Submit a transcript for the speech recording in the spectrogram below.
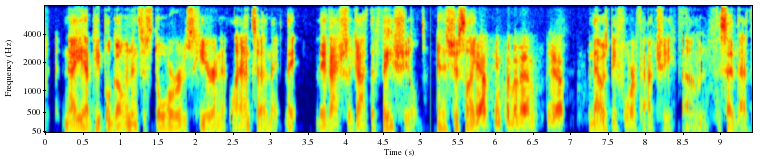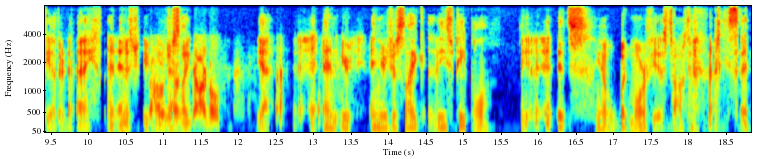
now you have people going into stores here in Atlanta, and they, they they've actually got the face shield, and it's just like yeah, I've seen some of them. Yeah, and that was before Fauci um, said that the other day, and, and it's you're, oh, you're just like goggles yeah. And you're and you're just like these people it's you know what morpheus talked about. He said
